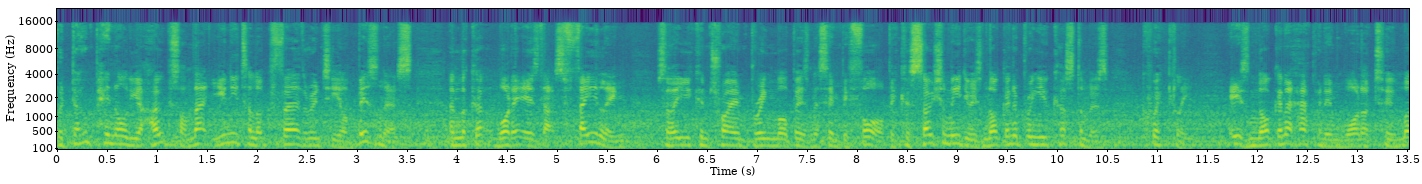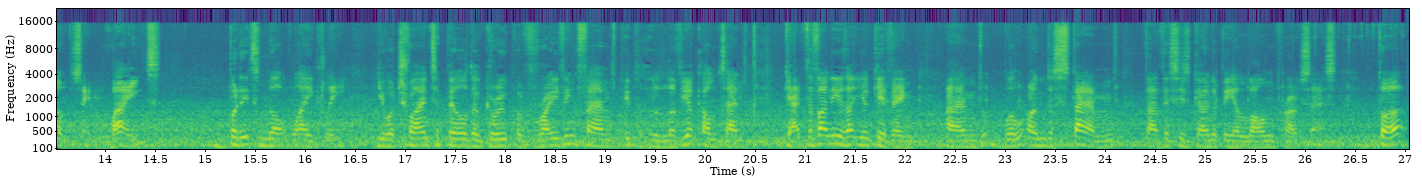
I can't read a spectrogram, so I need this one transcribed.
but don't pin all your hopes on that. You need to look further into your business and look at what it is that's failing so that you can try and bring more business in before. Because social media is not going to bring you customers quickly, it's not going to happen in one or two months. It might, but it's not likely. You are trying to build a group of raving fans, people who love your content, get the value that you're giving, and will understand that this is going to be a long process. But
